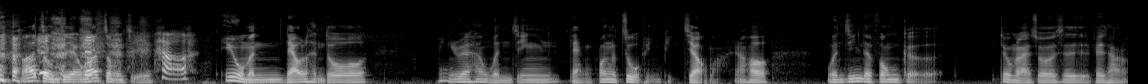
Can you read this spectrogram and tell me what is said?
我要总结，我要总结，好，因为我们聊了很多明瑞和文金两方的作品比较嘛，然后文金的风格对我们来说是非常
